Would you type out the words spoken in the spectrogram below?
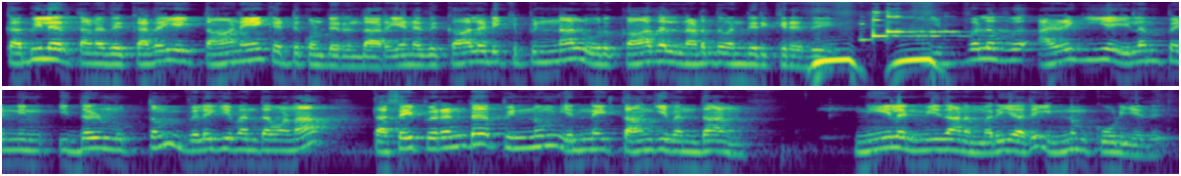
கபிலர் தனது கதையை தானே கேட்டுக்கொண்டிருந்தார் எனது காலடிக்கு பின்னால் ஒரு காதல் நடந்து வந்திருக்கிறது. இவ்வளவு அழகிய இளம்பெண்ணின் இதழ் முத்தம் விலகி வந்தவனா? தசை பிறண்ட பின்னும் என்னை தாங்கி வந்தான். நீலன் மீதான மரியாதை இன்னும் கூடியது.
